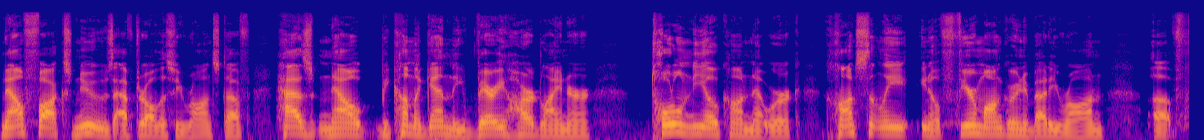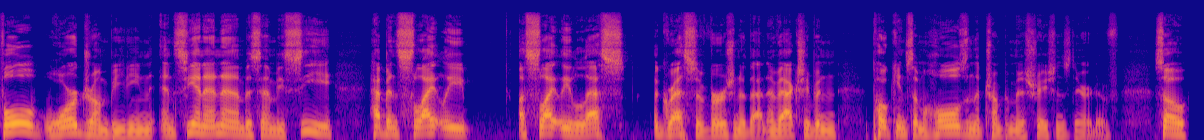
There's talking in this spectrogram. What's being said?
now Fox News, after all this Iran stuff, has now become again the very hardliner, total neocon network, constantly, you know, fear mongering about Iran, uh, full war drum beating, and CNN and MSNBC have been slightly a slightly less aggressive version of that, and have actually been poking some holes in the Trump administration's narrative. So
